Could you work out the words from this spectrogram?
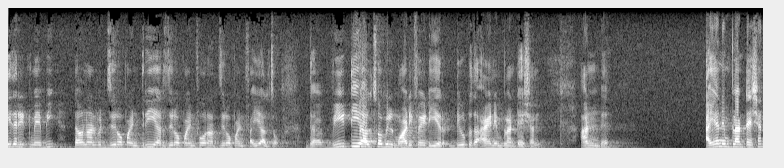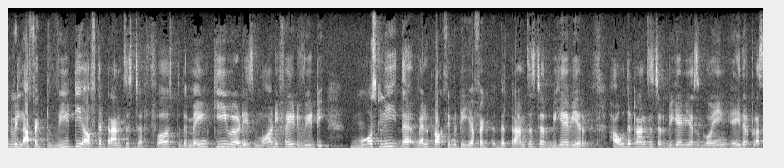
either it may be turn on with 0.3 or 0.4 or 0.5 also. The vt also will modified here due to the ion implantation and ion implantation will affect Vt of the transistor. First, the main keyword is modified Vt. Mostly the well proximity effect, the transistor behavior, how the transistor behavior is going either plus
